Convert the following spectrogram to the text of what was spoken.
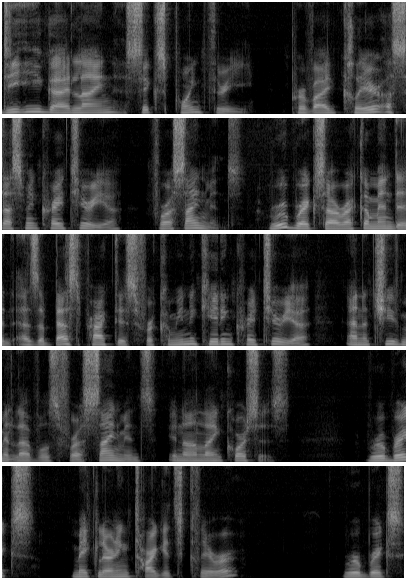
DE Guideline 6.3 Provide clear assessment criteria for assignments. Rubrics are recommended as a best practice for communicating criteria and achievement levels for assignments in online courses. Rubrics make learning targets clearer. Rubrics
